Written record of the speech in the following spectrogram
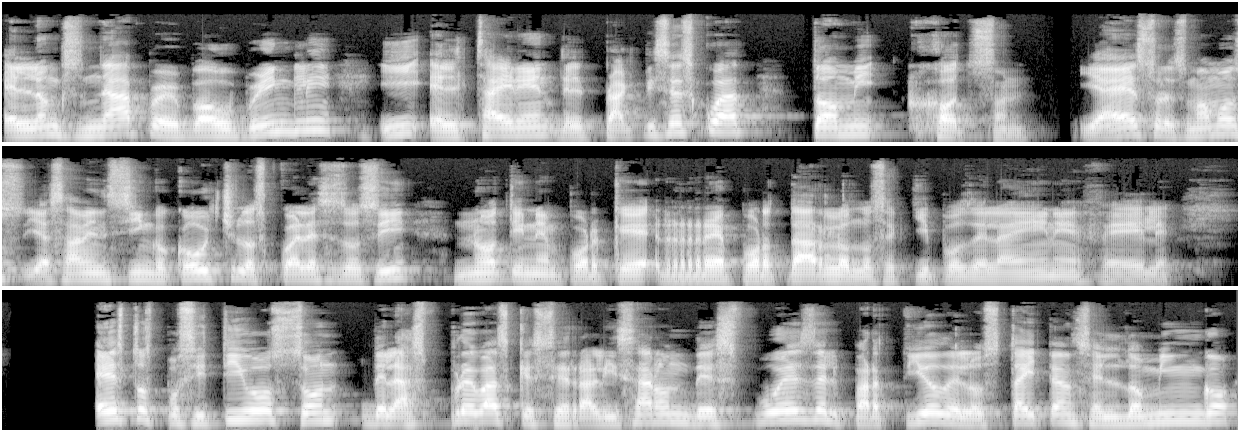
el long snapper Bo Bringley y el tight end del practice squad Tommy Hudson. Y a eso le sumamos, ya saben, cinco coaches, los cuales, eso sí, no tienen por qué reportarlos los equipos de la NFL. Estos positivos son de las pruebas que se realizaron después del partido de los Titans el domingo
